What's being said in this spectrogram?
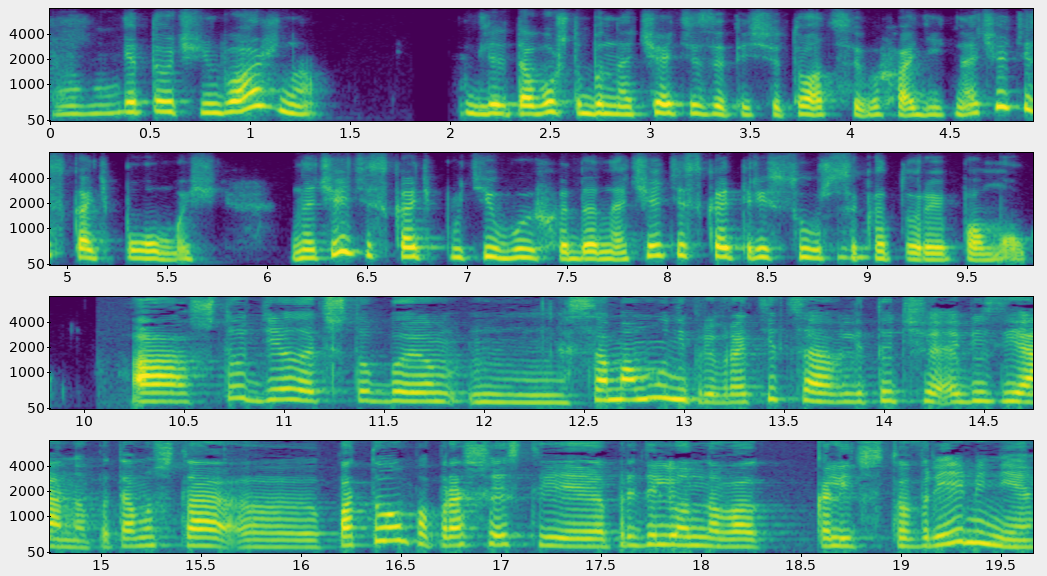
угу. это очень важно, для того, чтобы начать из этой ситуации выходить, начать искать помощь, начать искать пути выхода, начать искать ресурсы, которые помогут. А что делать, чтобы самому не превратиться в летучую обезьяну? Потому что э, потом, по прошествии определенного количества времени,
